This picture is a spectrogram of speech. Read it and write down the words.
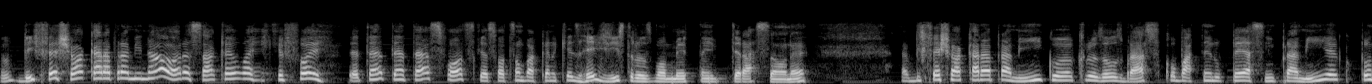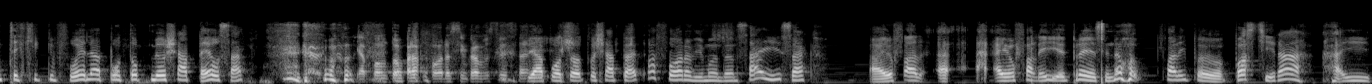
o bicho fechou a cara pra mim na hora, saca? Eu, uai, que foi? Tem até as fotos, que as fotos são bacanas, que eles registram os momentos da interação, né? O bicho fechou a cara pra mim, cruzou os braços, ficou batendo o pé assim pra mim. Eu perguntei o que, que foi, ele apontou pro meu chapéu, saca? E apontou pra fora, assim, pra você sair. E apontou pro chapéu e pra fora, me mandando sair, saca? Aí eu falei, aí eu falei pra ele assim, não, eu falei, pô, posso tirar? Aí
